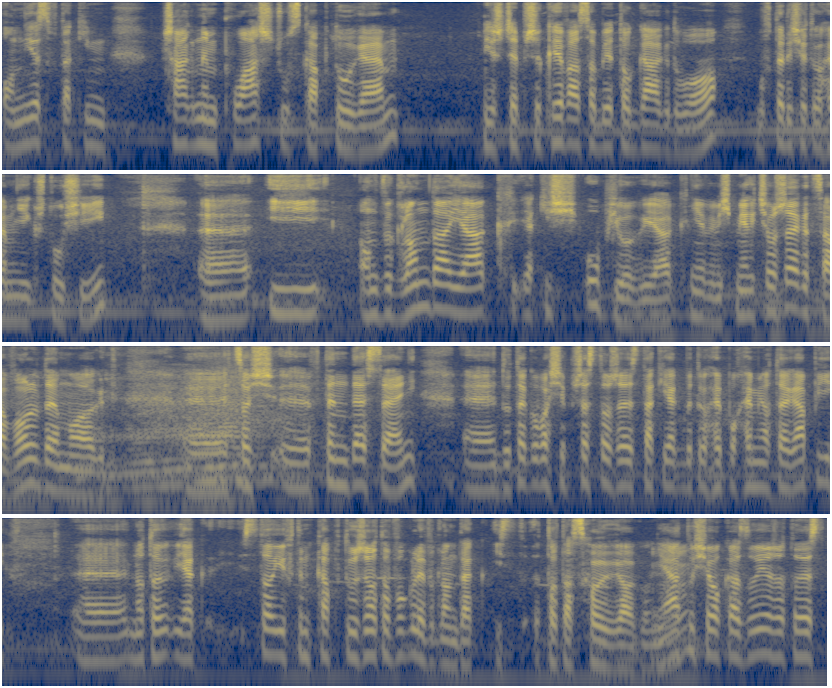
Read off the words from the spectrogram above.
On jest w takim czarnym płaszczu z kapturem, jeszcze przykrywa sobie to gardło, bo wtedy się trochę mniej krztusi E, i on wygląda jak jakiś upiór, jak, nie wiem, śmierciożerca, Voldemort, e, coś e, w ten deseń. Do tego właśnie przez to, że jest taki jakby trochę po chemioterapii, no to jak stoi w tym kapturze, to w ogóle wygląda jak istota z horroru, nie? A tu się okazuje, że to jest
